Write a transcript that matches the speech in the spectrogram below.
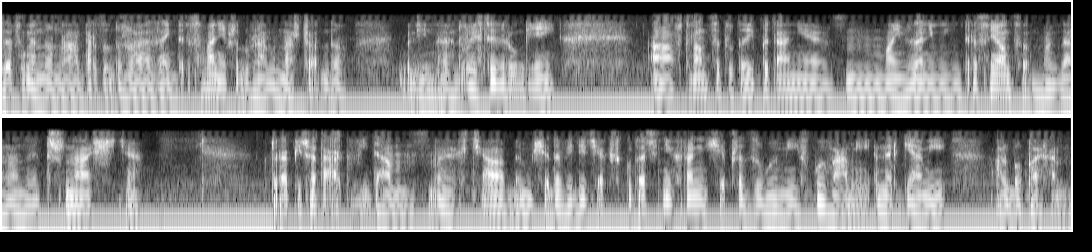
ze względu na bardzo duże zainteresowanie przedłużamy nasz czat do godziny 22. A wtrącę tutaj pytanie, moim zdaniem interesujące, od Magdaleny 13 która pisze tak, witam, E, chciałabym się dowiedzieć, jak skutecznie chronić się przed złymi wpływami, energiami albo pechem.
